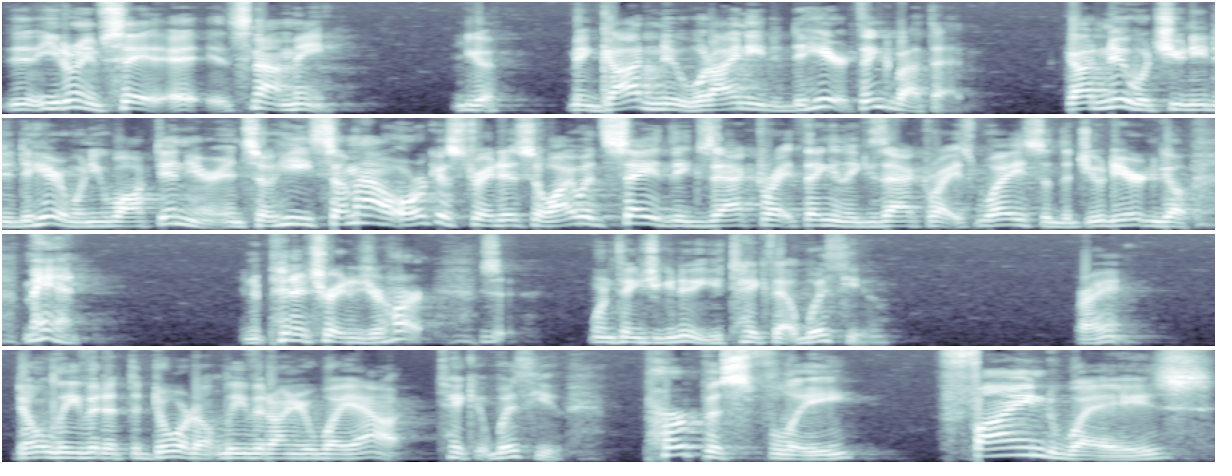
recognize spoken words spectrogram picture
You don't even say it, it's not me. You go, I mean, God knew what I needed to hear. Think about that. God knew what you needed to hear when you walked in here. And so he somehow orchestrated it so I would say the exact right thing in the exact right way so that you'd hear it and go, man, and it penetrated your heart. One of the things you can do, you take that with you, right? Don't leave it at the door. Don't leave it on your way out. Take it with you. purposefully find ways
